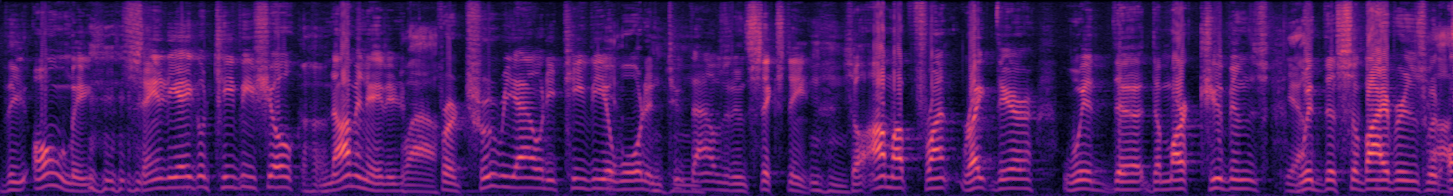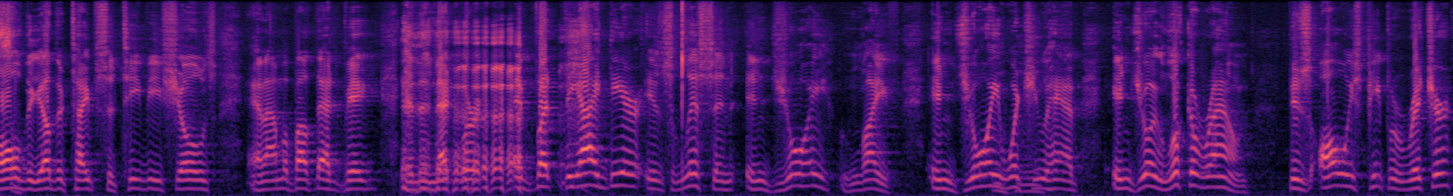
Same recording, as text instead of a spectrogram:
The only San Diego TV show uh-huh. nominated Wow. for a True Reality TV Award in mm-hmm. 2016. Mm-hmm. So I'm up front right there with the, the Mark Cubans, Yeah. with the survivors, with all the other types of TV shows, and I'm about that big in the network. And- but the idea is listen, enjoy life, enjoy what Mm-hmm. you have, enjoy, look around. There's always people richer,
